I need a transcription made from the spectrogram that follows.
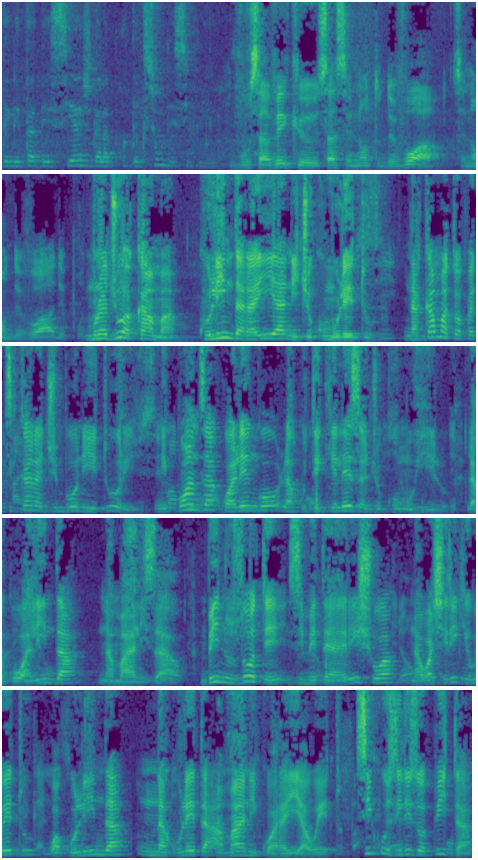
de l'état de siège dans la protection des civils? Vous savez que ça c'est notre devoir, c'est notre devoir de protéger. Mnajua kama kulinda raia ni jukumu letu, na kama twapatikana jimboni Ituri ni kwanza kwa lengo la kutekeleza jukumu hilo la kuwalinda na mali zao. Mbinu zote zimetayarishwa na washiriki wetu kwa kulinda na kuleta amani kwa raia wetu. Siku zilizopita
